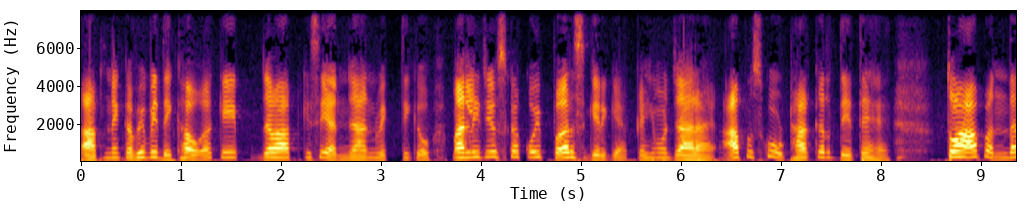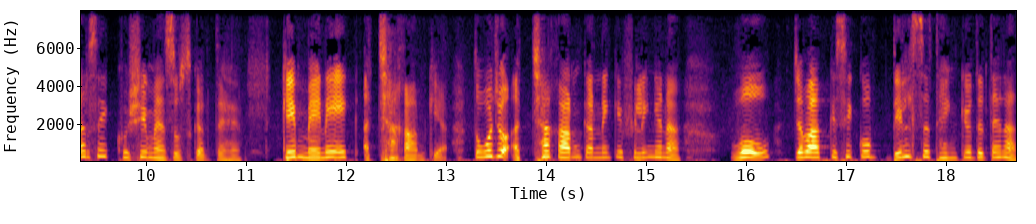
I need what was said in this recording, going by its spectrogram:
आपने कभी भी देखा होगा कि जब आप किसी अनजान व्यक्ति को, मान लीजिए उसका कोई पर्स गिर गया, कहीं वो जा रहा है, आप उसको उठाकर देते हैं तो आप अंदर से खुशी महसूस करते हैं कि मैंने एक अच्छा काम किया। तो वो जो अच्छा काम करने की फीलिंग है ना, वो जब आप किसी को दिल से थैंक यू देते हैं ना,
